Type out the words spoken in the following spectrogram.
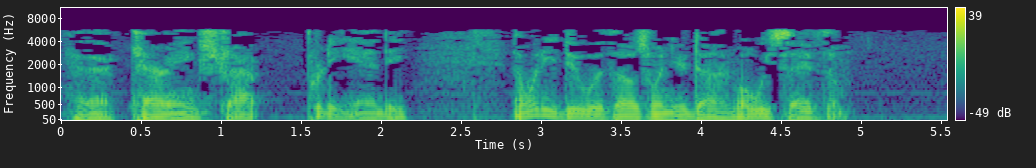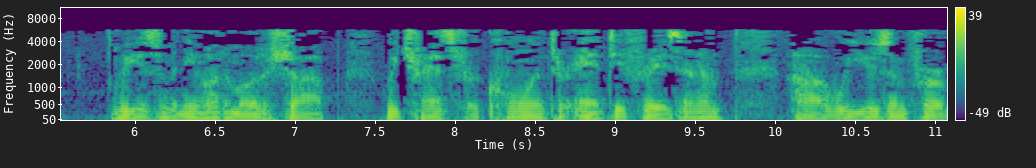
Had a carrying strap, pretty handy. And what do you do with those when you're done? Well, we save them. We use them in the automotive shop. We transfer coolant or antifreeze in them. Uh, we use them for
